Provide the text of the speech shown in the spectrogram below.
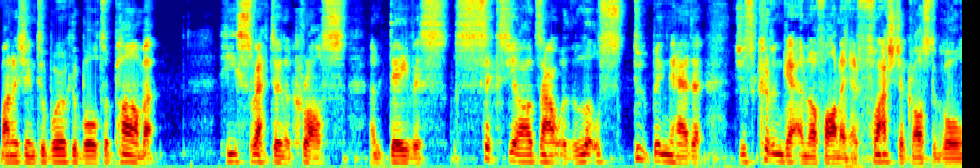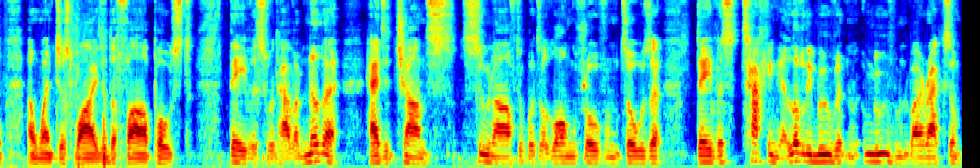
managing to work the ball to Palmer he swept in across, and Davies, six yards out with a little stooping header, just couldn't get enough on it. It flashed across the goal and went just wide of the far post. Davies would have another headed chance soon afterwards, a long throw from Tozer. Davies tacking a lovely movement, movement by Wrexham.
